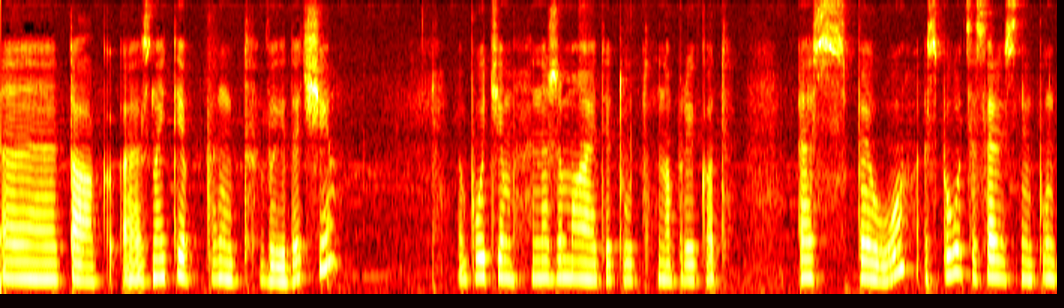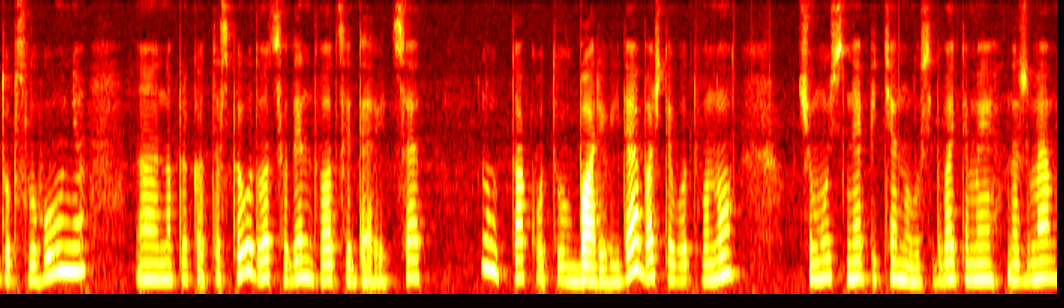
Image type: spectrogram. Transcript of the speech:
Е, так, е, знайти пункт видачі. Потім нажимаєте тут, наприклад, СПО. СПО це сервісний пункт обслуговування. Наприклад, СПО 2129. Це ну, так от в барі йде. Бачите, от воно чомусь не підтягнулося. Давайте ми нажмемо,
